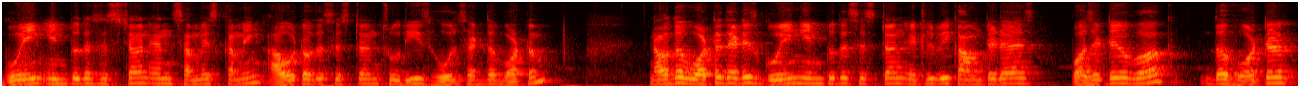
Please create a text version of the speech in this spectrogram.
going into the cistern and some is coming out of the cistern through these holes at the bottom. Now the water that is going into the cistern it will be counted as positive work. The water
